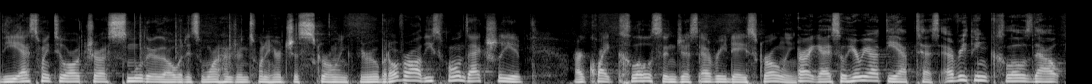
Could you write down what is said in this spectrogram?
The S22 Ultra, smoother though with its 120 hertz just scrolling through. But overall, these phones actually are quite close in just everyday scrolling. All right, guys, so here we are at the app test. Everything closed out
